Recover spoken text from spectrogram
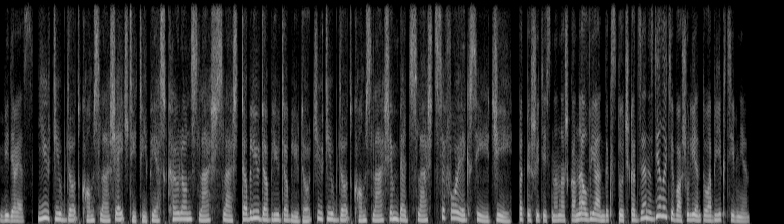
VDS. youtube.com slash https colon slash slash www.youtube.com slash embed slash cg Подпишитесь на наш канал в Яндекс.Дзен и сделайте вашу ленту объективнее.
